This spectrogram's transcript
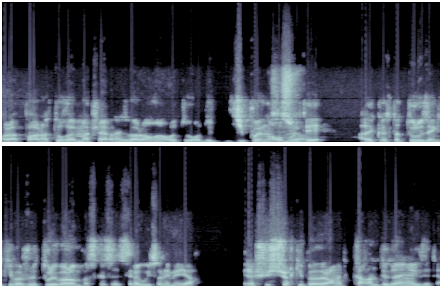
Voilà, par là, tu aurais un match à Ernest Vallon, un retour de 10 points en sûr. remontée, avec un stade toulousain qui va jouer tous les ballons parce que c'est là où ils sont les meilleurs. Et là, je suis sûr qu'ils peuvent leur mettre 40 degrés à Exeter.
